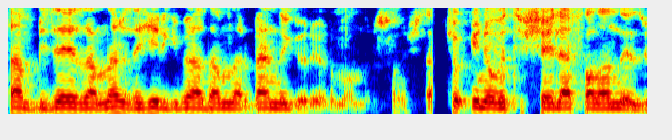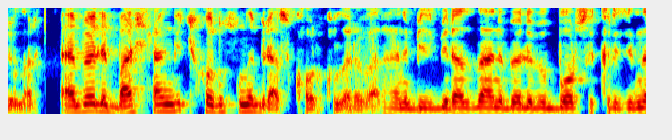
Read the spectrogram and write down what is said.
tam bize yazanlar zehir gibi adamlar. Ben de görüyorum onları sonuçta. Çok inovatif şeyler falan da yazıyorlar. Yani böyle başlangıç konusunda biraz korkuları var. Hani biz biraz da hani böyle bir borsa krizinde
